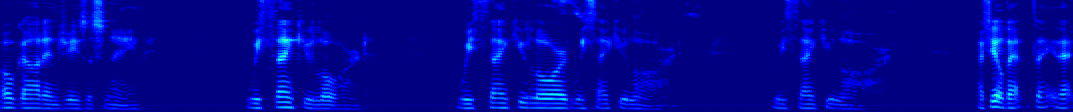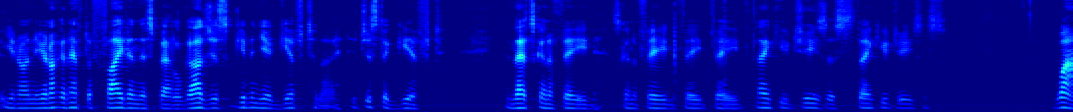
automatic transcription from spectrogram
Oh God, in Jesus' name. We thank you, Lord. We thank you, Lord. We thank you, Lord. We thank you, Lord. I feel that thing that you know, and you're not going to have to fight in this battle. God's just given you a gift tonight. It's just a gift. And that's going to fade. It's going to fade, fade, fade. Thank you, Jesus. Thank you, Jesus. Wow.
